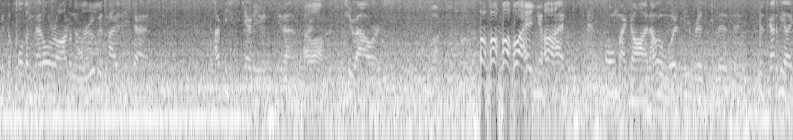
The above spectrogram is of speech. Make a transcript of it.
You have to hold a metal rod on the roof uh-huh. as high as you can. I'd be scared to even do that. How long? Two hours. Fuck. Oh my god. Oh my god, that would be risky business. There's gotta be like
